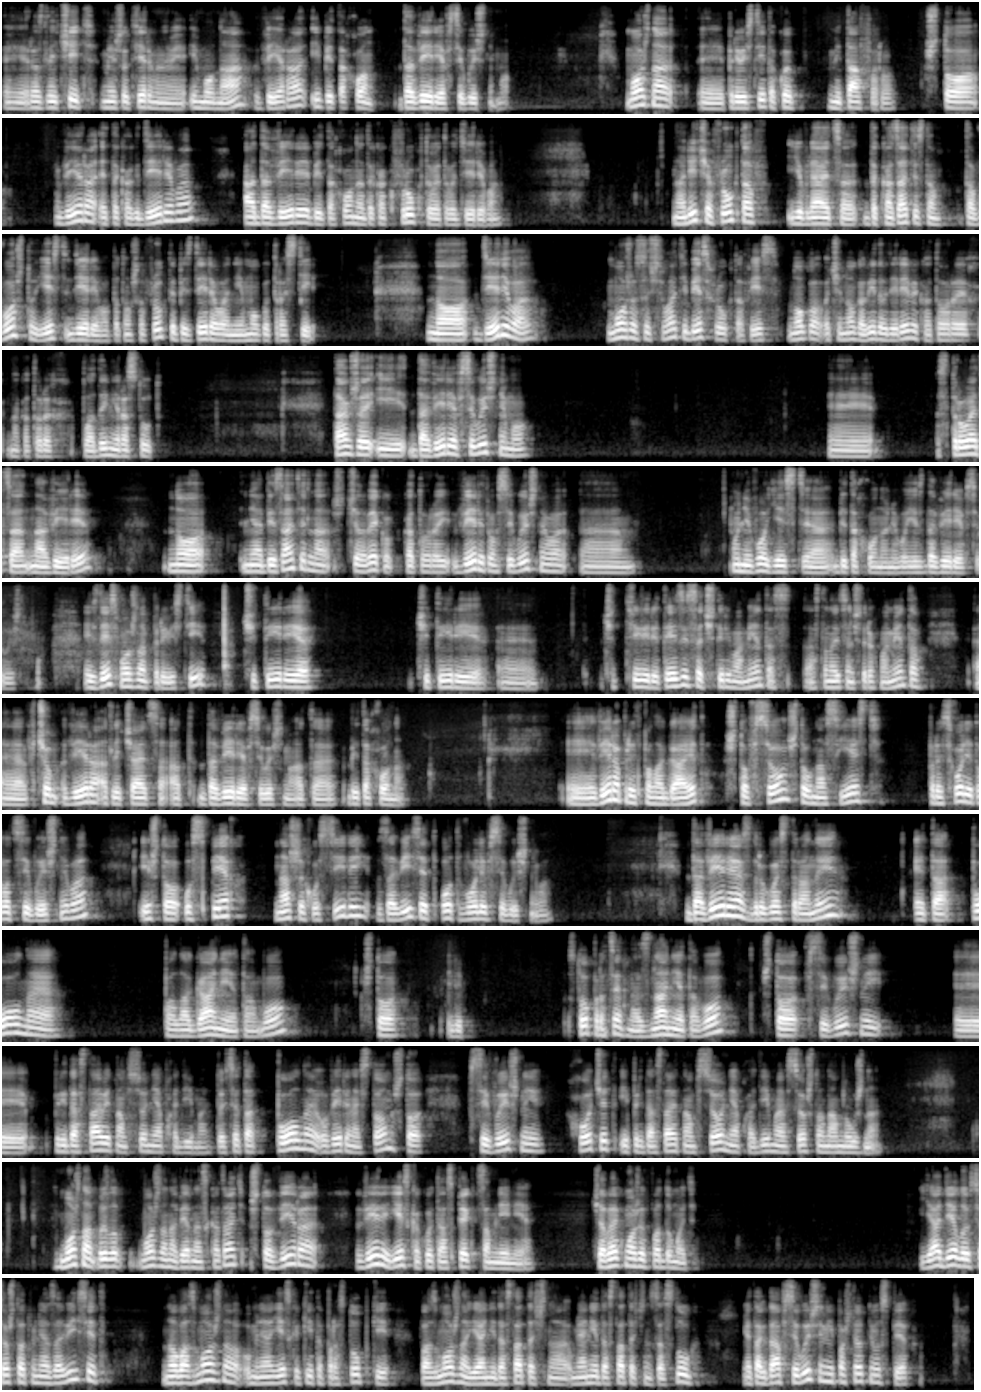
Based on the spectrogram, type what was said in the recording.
э, различить между терминами имуна, вера и бетахон, доверие Всевышнему. Можно э, привести такую метафору, что вера это как дерево, а доверие бетахон это как фрукты этого дерева. Наличие фруктов является доказательством того, что есть дерево, потому что фрукты без дерева не могут расти. Но дерево может существовать и без фруктов. Есть много, очень много видов деревьев, которых, на которых плоды не растут. Также и доверие Всевышнему э, строится на вере, но не обязательно человеку, который верит во Всевышнего, э, у него есть э, бетахон, у него есть доверие Всевышнему. И здесь можно привести четыре, четыре, э, четыре тезиса, четыре момента, остановиться на четырех моментах, э, в чем вера отличается от доверия Всевышнему, от бетахона. И вера предполагает, что все, что у нас есть, происходит от Всевышнего, и что успех наших усилий зависит от воли Всевышнего. Доверие, с другой стороны, это полное полагание того, что, или стопроцентное знание того, что Всевышний э, предоставит нам все необходимое. То есть это полная уверенность в том, что Всевышний хочет и предоставит нам все необходимое, все, что нам нужно. Можно, было, можно, наверное, сказать, что вера, в вере есть какой-то аспект сомнения. Человек может подумать, я делаю все, что от меня зависит, но, возможно, у меня есть какие-то проступки, возможно, я недостаточно, у меня недостаточно заслуг, и тогда Всевышний не пошлет мне успех.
